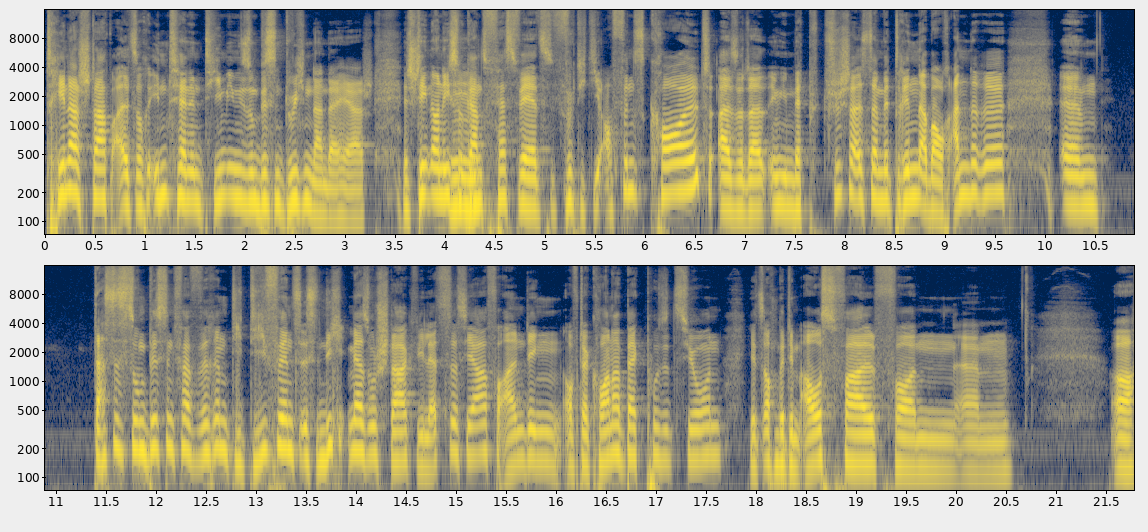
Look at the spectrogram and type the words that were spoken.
Trainerstab als auch intern im Team irgendwie so ein bisschen Durcheinander herrscht. Es steht noch nicht so Mhm. ganz fest, wer jetzt wirklich die Offense callt. Also da irgendwie Matt Patricia ist da mit drin, aber auch andere. Ähm, das ist so ein bisschen verwirrend. Die Defense ist nicht mehr so stark wie letztes Jahr, vor allen Dingen auf der Cornerback-Position. Jetzt auch mit dem Ausfall von ähm, oh,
